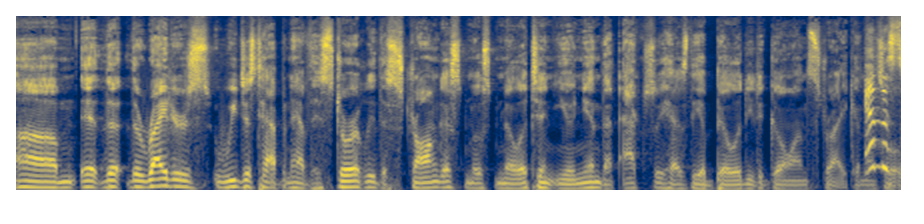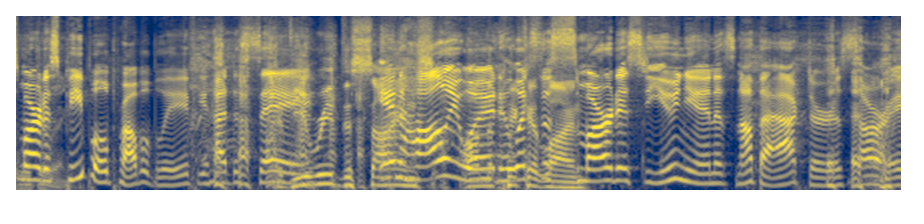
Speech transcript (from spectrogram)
Um, the, the writers, we just happen to have historically the strongest, most militant union that actually has the ability to go on strike. And, And the smartest people, probably, if you had to say. If you read the signs in on the Hollywood, what's picket the line- smartest union? It's not the actors. Sorry.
